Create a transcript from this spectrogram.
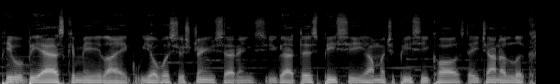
People be asking me like, "Yo, what's your stream settings? You got this PC? How much a PC costs?" They trying to look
